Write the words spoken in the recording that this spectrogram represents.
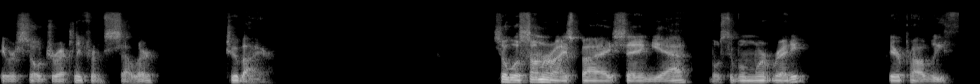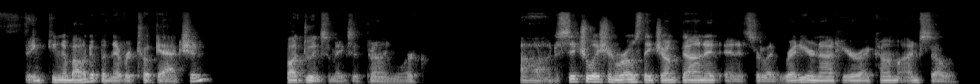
They were sold directly from seller to buyer. So we'll summarize by saying, yeah, most of them weren't ready. They were probably thinking about it, but never took action about doing some exit planning work. Uh, the situation rose, they jumped on it, and it's sort of like, ready or not, here I come, I'm selling.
